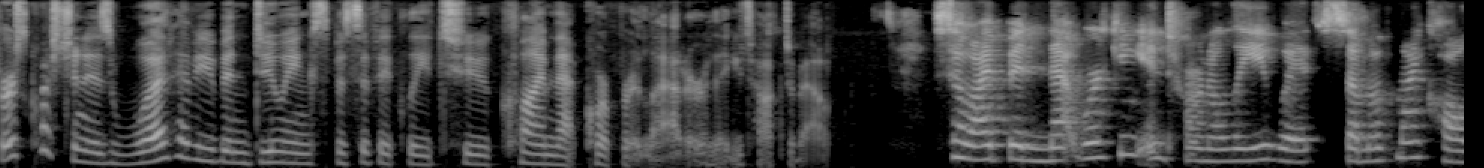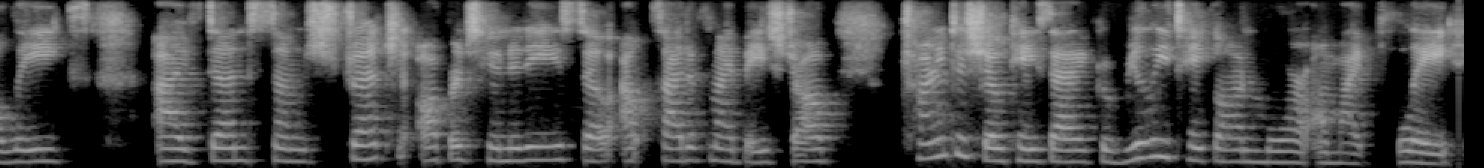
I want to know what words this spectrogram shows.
first question is what have you been doing specifically to climb that corporate ladder that you talked about? So I've been networking internally with some of my colleagues. I've done some stretch opportunities. So outside of my base job, trying to showcase that I could really take on more on my plate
